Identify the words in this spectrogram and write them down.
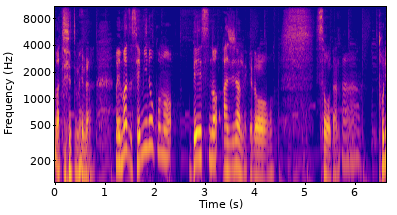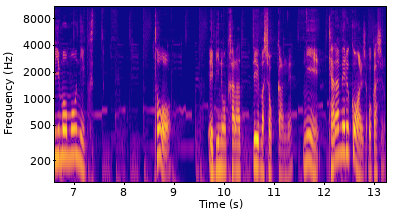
ばって言ってもいいんだな。まずセミのこのベースの味なんだけど、そうだな。鶏もも肉とエビの殻っていう、まあ、食感ね。に、キャラメルコーンあるじゃん、お菓子の。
